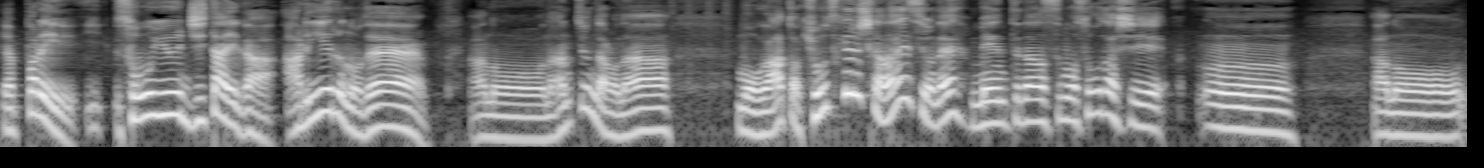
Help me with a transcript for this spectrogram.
やっぱり、そういう事態があり得るので、あのー、なんて言うんだろうな。もう、あとは気をつけるしかないですよね。メンテナンスもそうだし、うん。あの、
